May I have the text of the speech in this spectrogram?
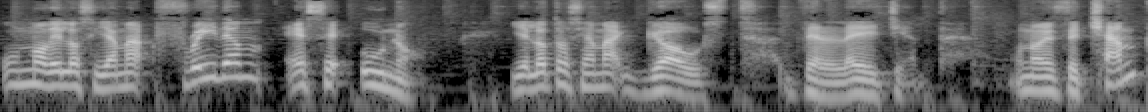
un modelo se llama Freedom S1 y el otro se llama Ghost, The Legend. Uno es de Champ,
